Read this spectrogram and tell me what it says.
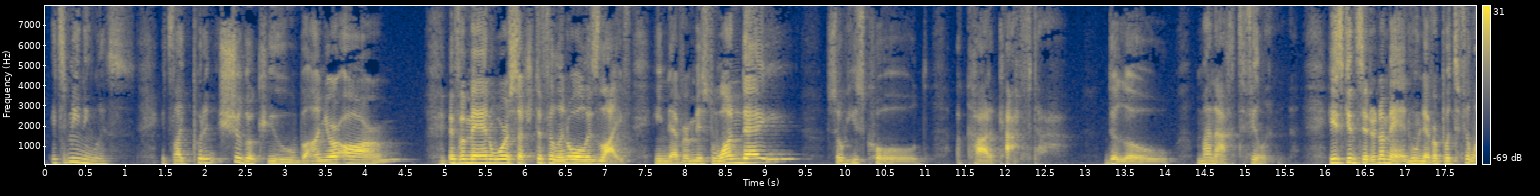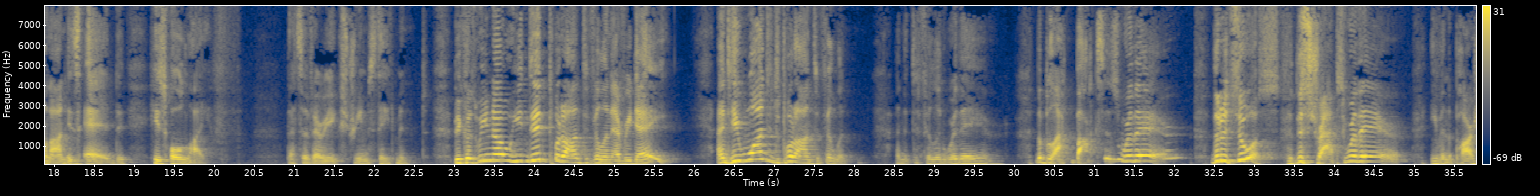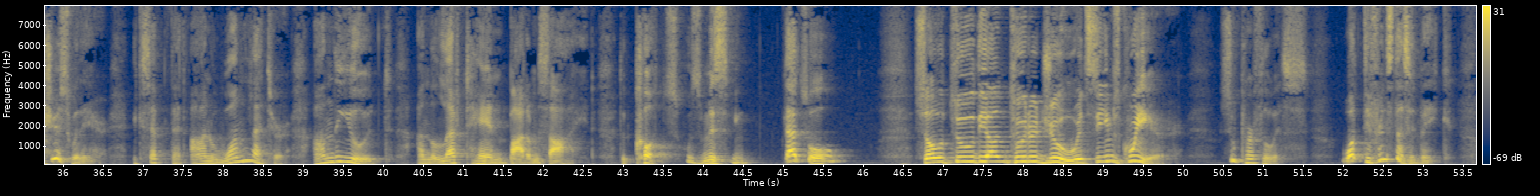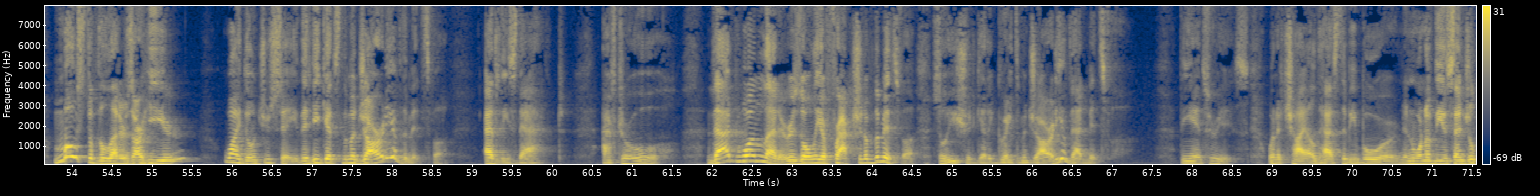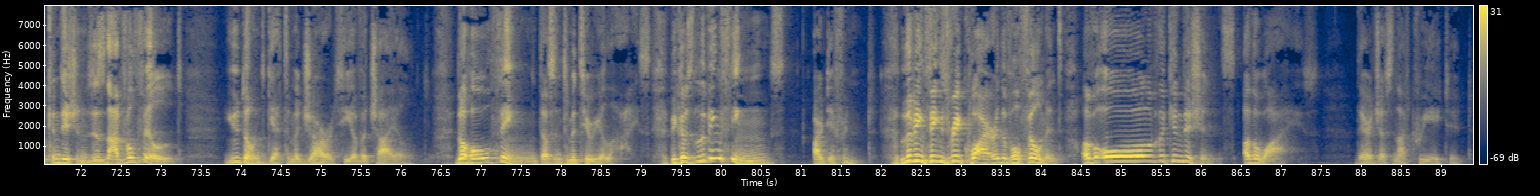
It's meaningless. It's like putting a sugar cube on your arm. If a man wore such tefillin all his life, he never missed one day, so he's called a karkafta, de lo manach tefillin. He's considered a man who never put tefillin on his head his whole life. That's a very extreme statement, because we know he did put on tefillin every day, and he wanted to put on tefillin, and the tefillin were there, the black boxes were there, the ritzuos, the straps were there, even the parshias were there, except that on one letter, on the yud, on the left hand bottom side, the kutz was missing. That's all. So to the untutored Jew, it seems queer, superfluous. What difference does it make? Most of the letters are here. Why don't you say that he gets the majority of the mitzvah? At least that. After all, that one letter is only a fraction of the mitzvah, so he should get a great majority of that mitzvah. The answer is, when a child has to be born and one of the essential conditions is not fulfilled, you don't get a majority of a child. The whole thing doesn't materialize because living things are different. Living things require the fulfillment of all of the conditions. Otherwise, they're just not created.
